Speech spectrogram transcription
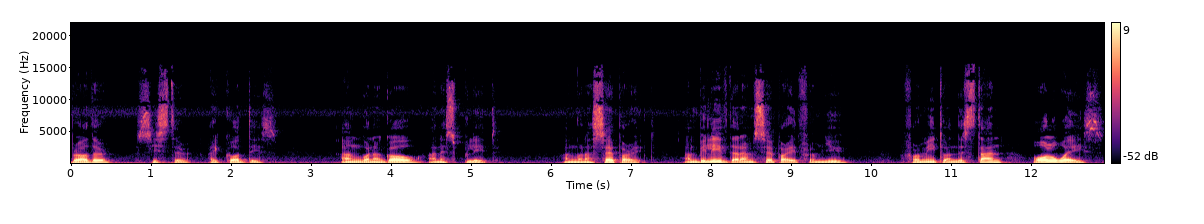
Brother, sister, I got this. I'm gonna go and split. I'm gonna separate and believe that I'm separate from you. For me to understand all ways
